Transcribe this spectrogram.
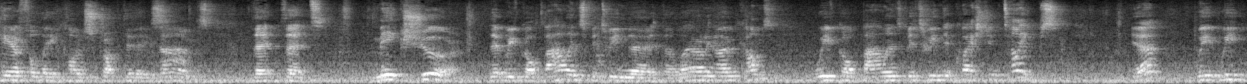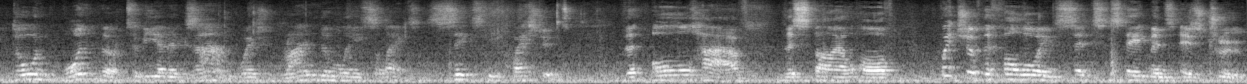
carefully constructed exams that, that make sure that we've got balance between the, the learning outcomes, we've got balance between the question types. Yeah? We, we don't want there to be an exam which randomly selects 60 questions that all have the style of which of the following six statements is true?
